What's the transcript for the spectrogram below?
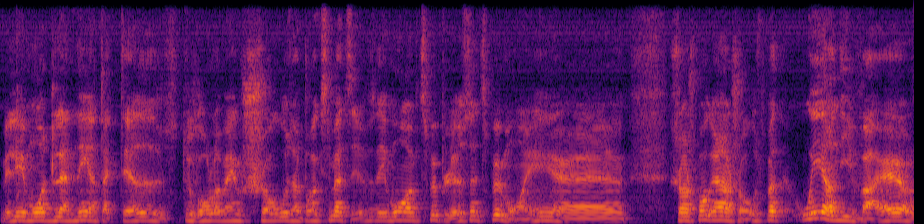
Mais les mois de l'année en tant que tel, c'est toujours la même chose approximative. Des mois un petit peu plus, un petit peu moins. Euh, change pas grand-chose. Oui, en hiver,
